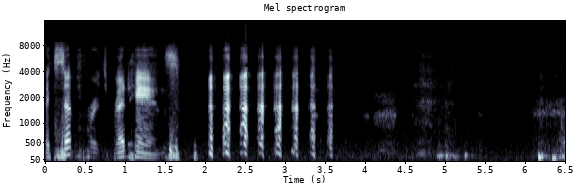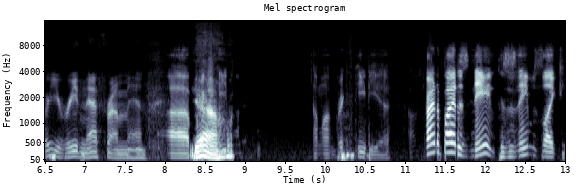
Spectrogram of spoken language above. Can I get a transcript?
except for its red hands. Where are you reading that from, man? Uh, yeah. I'm on Brickpedia. I was trying to find his name because his name is like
